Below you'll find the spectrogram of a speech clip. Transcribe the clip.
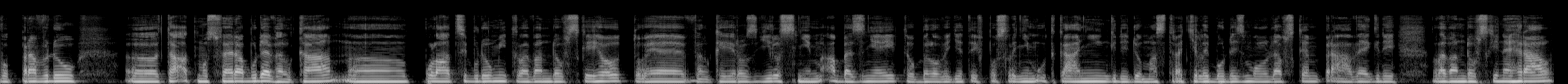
opravdu eh, ta atmosféra bude velká. Poláci budou mít Levandovského, to je velký rozdíl s ním a bez něj. To bylo vidět i v posledním utkání, kdy doma ztratili body s Moldavskem právě, kdy Levandovský nehrál.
